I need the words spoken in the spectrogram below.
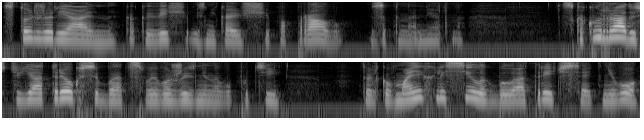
столь же реальны, как и вещи, возникающие по праву и закономерно. С какой радостью я отрекся бы от своего жизненного пути. Только в моих ли силах было отречься от него,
